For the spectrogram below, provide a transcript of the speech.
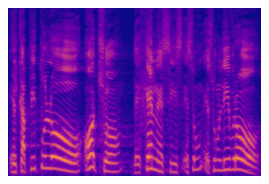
El capítulo 8 de Génesis es un, es un libro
